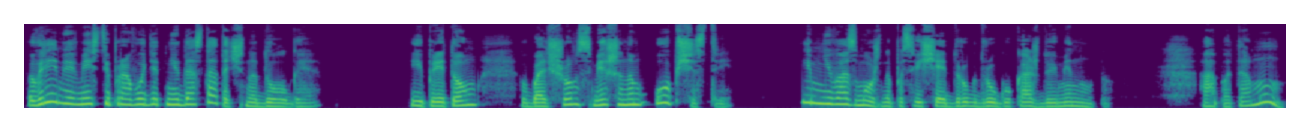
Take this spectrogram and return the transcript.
время вместе проводят недостаточно долгое. И притом в большом смешанном обществе. Им невозможно посвящать друг другу каждую минуту. А потому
